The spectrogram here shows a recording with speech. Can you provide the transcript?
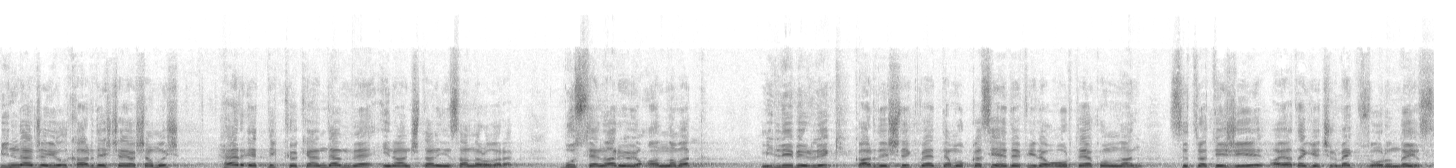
binlerce yıl kardeşçe yaşamış her etnik kökenden ve inançtan insanlar olarak bu senaryoyu anlamak, milli birlik, kardeşlik ve demokrasi hedefiyle ortaya konulan stratejiyi hayata geçirmek zorundayız.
